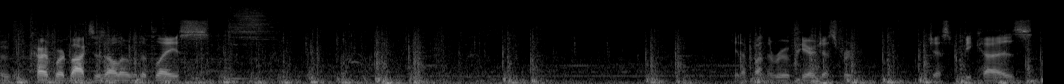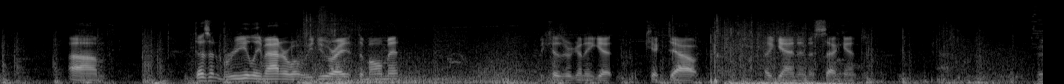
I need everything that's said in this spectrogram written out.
Move cardboard boxes all over the place. Get up on the roof here just for, just because. Um, doesn't really matter what we do right at the moment because we're gonna get kicked out again in a second. Hey,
